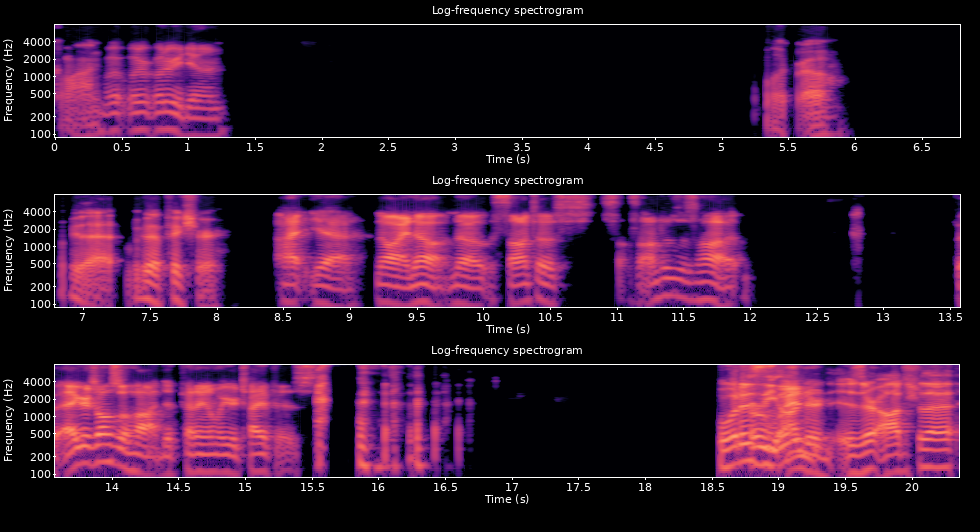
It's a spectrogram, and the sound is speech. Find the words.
Come on. What, what, what are we doing? Look, bro. Look at that. Look at that picture. I yeah. No, I know. No, Santos Santos is hot. But Egger's also hot, depending on what your type is. What is the win- under? Is there odds for that?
